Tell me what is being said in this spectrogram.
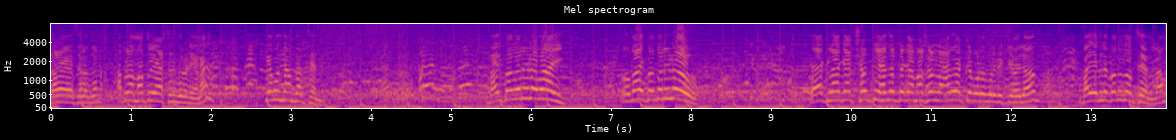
দাঁড়ায় আছে লোকজন। আপনারা মাত্রই আসছেন গরু নিয়ে, না? কেমন দাম যাচ্ছেন ভাই, কত নিল ভাই? ও ভাই, কত নিল? এক লাখ একষট্টি হাজার টাকা মাসাল্লাহ আরও একটা বড় করে বিক্রি হইল। ভাই, এগুলো কত যাচ্ছেন? দাম?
